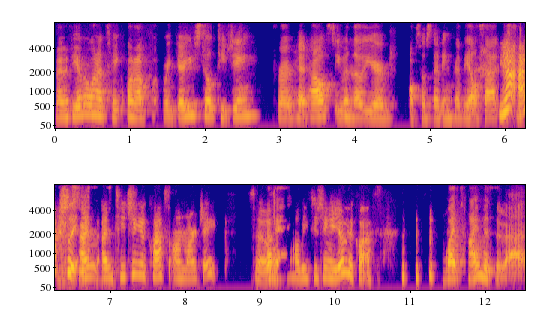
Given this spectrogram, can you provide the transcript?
And if you ever want to take one of, like, are you still teaching for HIT House, even though you're also studying for the LSAT? Yeah, actually, I'm, I'm teaching a class on March 8th. So okay. I'll be teaching a yoga class. what time is it at?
